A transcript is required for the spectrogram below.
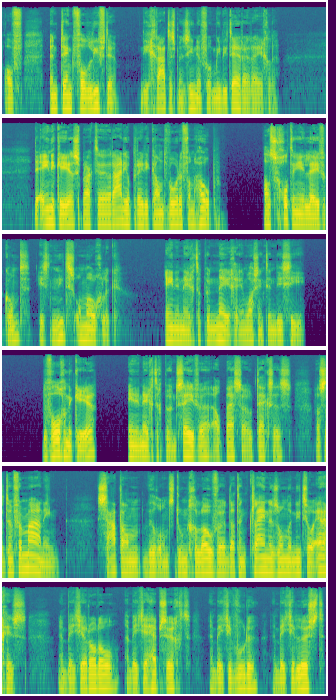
of Een Tank Vol Liefde, die gratis benzine voor militairen regelen. De ene keer sprak de radiopredikant woorden van hoop. Als God in je leven komt, is niets onmogelijk. 91.9 in Washington, D.C. De volgende keer, 91.7 El Paso, Texas, was het een vermaning Satan wil ons doen geloven dat een kleine zonde niet zo erg is. Een beetje roddel, een beetje hebzucht, een beetje woede, een beetje lust.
